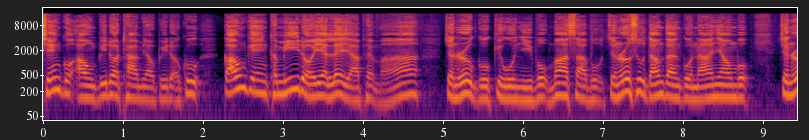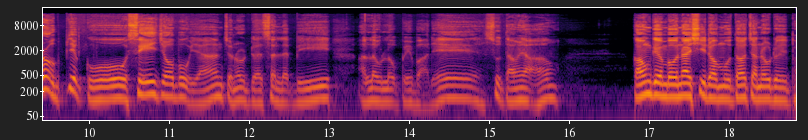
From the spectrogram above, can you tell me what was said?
ချင်းကိုအောင်ပြီးတော့ထားမြောက်ပြီးတော့အခုကောင်းကင်ခမီးတော်ရဲ့လက်ရာဖက်မှာကျွန်တော်တို့ကိုကြိုညီဖို့မဆဖို့ကျွန်တော်တို့ဆုတောင်းတန်ကိုနားညောင်းဖို့ကျွန်တော်တို့အပြစ်ကိုစေးကြောဖို့ရန်ကျွန်တော်တို့ဆက်လက်ပြီး အလုတ်လုတ်ပေးပါတယ်ဆုတောင်းရအောင်ကောင်းကင်ဘုံ၌ရှိတော်မူသောကျွန်တော်တို့ဖ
